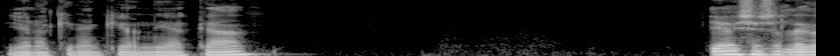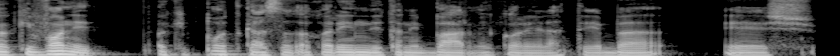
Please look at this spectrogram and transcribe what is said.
jön, akinek jönnie kell. Ja, és esetleg aki van itt, aki podcastot akar indítani bármikor életébe, és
